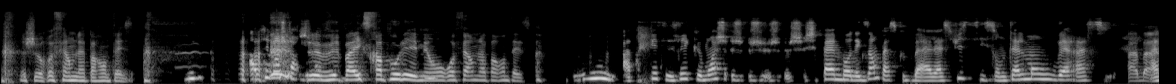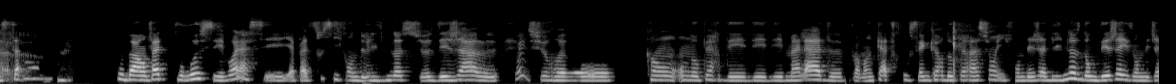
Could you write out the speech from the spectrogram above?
je referme la parenthèse. je ne vais pas extrapoler, mais on referme la parenthèse. Après, c'est vrai que moi, je ne suis pas un bon exemple parce que bah, la Suisse, ils sont tellement ouverts à, ah bah, ça. bah, en fait, pour eux, c'est voilà, il n'y a pas de souci. Ils font de l'hypnose euh, déjà euh, sur, euh, quand on opère des, des, des, malades pendant 4 ou 5 heures d'opération, ils font déjà de l'hypnose. Donc déjà, ils ont déjà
